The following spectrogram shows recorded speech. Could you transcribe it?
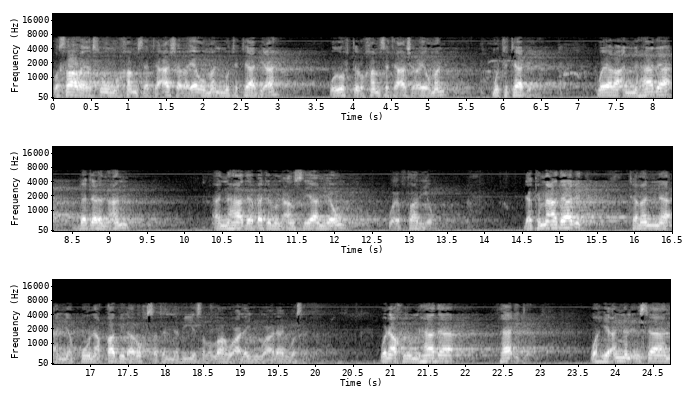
وصار يصوم خمسة عشر يوما متتابعة ويفطر خمسة عشر يوما متتابعة. ويرى أن هذا بدلا عن أن هذا بدل عن صيام يوم وإفطار يوم. لكن مع ذلك تمنى أن يكون قبل رخصة النبي صلى الله عليه وعلى آله وسلم. ونأخذ من هذا فائدة وهي أن الإنسان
